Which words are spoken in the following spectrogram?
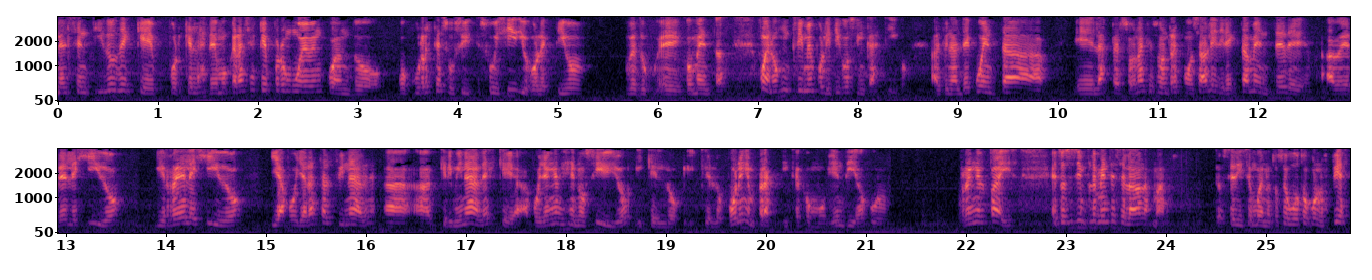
en el sentido de que, porque las democracias que promueven cuando ocurre este suicidio colectivo que tú eh, comentas, bueno, es un crimen político sin castigo. Al final de cuentas, eh, las personas que son responsables directamente de haber elegido y reelegido y apoyar hasta el final a, criminales que apoyan el genocidio y que, lo, y que lo ponen en práctica, como hoy en día ocurre en el país, entonces simplemente se lavan las manos. Entonces dicen, bueno, entonces voto con los pies.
